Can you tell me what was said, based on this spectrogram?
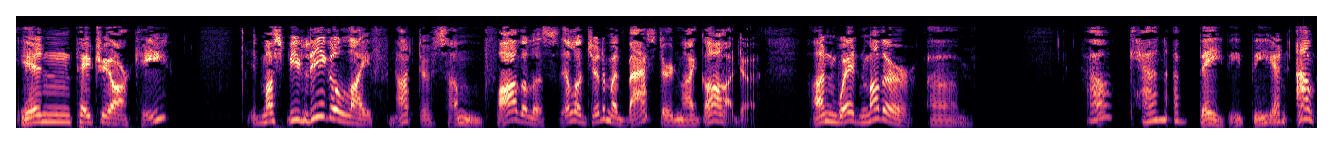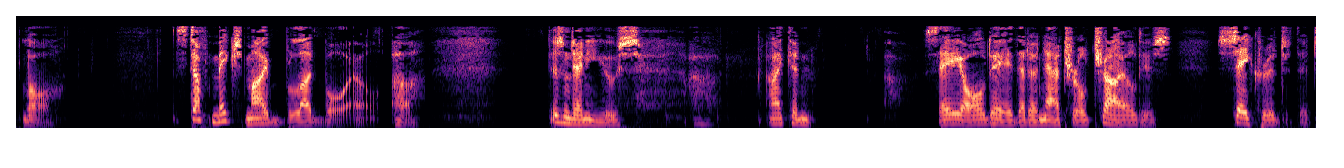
in patriarchy, it must be legal life, not of some fatherless, illegitimate bastard, my God. Uh, unwed mother. Um, how can a baby be an outlaw? Stuff makes my blood boil. Uh, it isn't any use. Uh, I can say all day that a natural child is sacred, that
